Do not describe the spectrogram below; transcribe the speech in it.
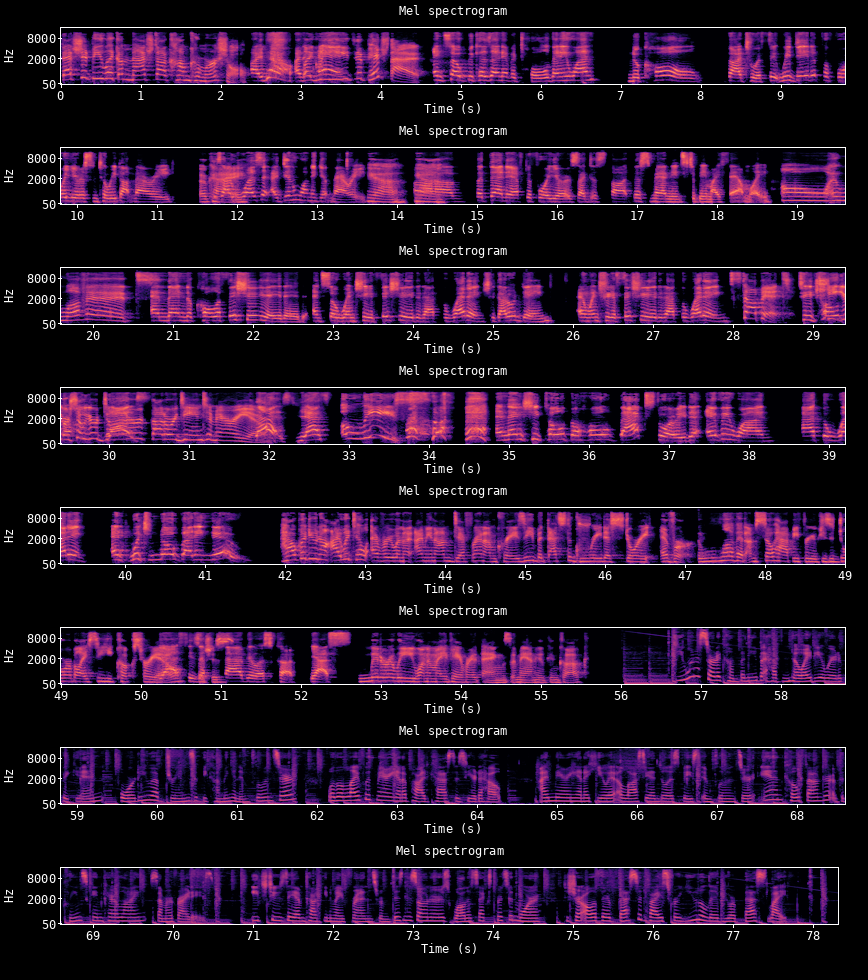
that should be like a Match.com commercial. I know. And, Like we and- need to pitch that. And so, because I never told anyone, Nicole got to a fit. We dated for four years until we got married because I wasn't, I didn't want to get married. Yeah. Yeah. Um, but then after four years, I just thought this man needs to be my family. oh, I love it. And then Nicole officiated. And so when she officiated at the wedding, she got ordained. And when she officiated at the wedding, Stop it. she She, told the- so your daughter Yes. got ordained to marry you. Yes, yes. Elyse. and then she told the whole backstory to everyone at the wedding, and which nobody knew. How could you not? I would tell everyone that, I mean, I'm different, I'm crazy, but that's the greatest story ever. I love it. I'm so happy for you. He's adorable. I see he cooks for you. Yes, he's a fabulous cook. Yes. literally one of my favorite things, a man who can cook. Do you want to start a company but have no idea where to begin? Or do you have dreams of becoming an influencer? Well, the Life with Marianna podcast is here to help. I'm Marianna Hewitt, a Los Angeles based influencer and co founder of the clean skincare line, Summer Fridays. Each Tuesday, I'm talking to my friends from business owners, wellness experts, and more to share all of their best advice for you to live your best life.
